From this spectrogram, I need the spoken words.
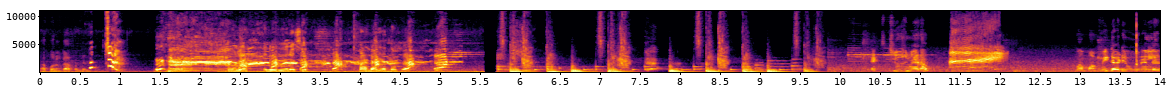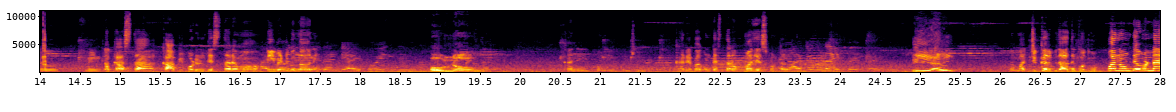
నా పొరుగు కాపండి ఎనిమిది వేలు వచ్చి పండుగ చేద్దాం. మేడం? మా మమ్మీ డాడీ ఊరెళ్ళారు మీ ఇంట్లో కాస్త కాఫీ పొడి ఉంటే ఇస్తారేమో టీ పెట్టుకుందామని. అయిపోయింది. కానీ కొన్ని కొంచెం కరివేపాకు ఉంటే ఇస్తారా ఉప్మా చేసుకుంటాను. అది కూడా అయిపోయిందండి. మరి మజ్జిగ కలిపి తాగితే కొద్దిగా ఉప్పు అన్న ఉంటే ఇవ్వండి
